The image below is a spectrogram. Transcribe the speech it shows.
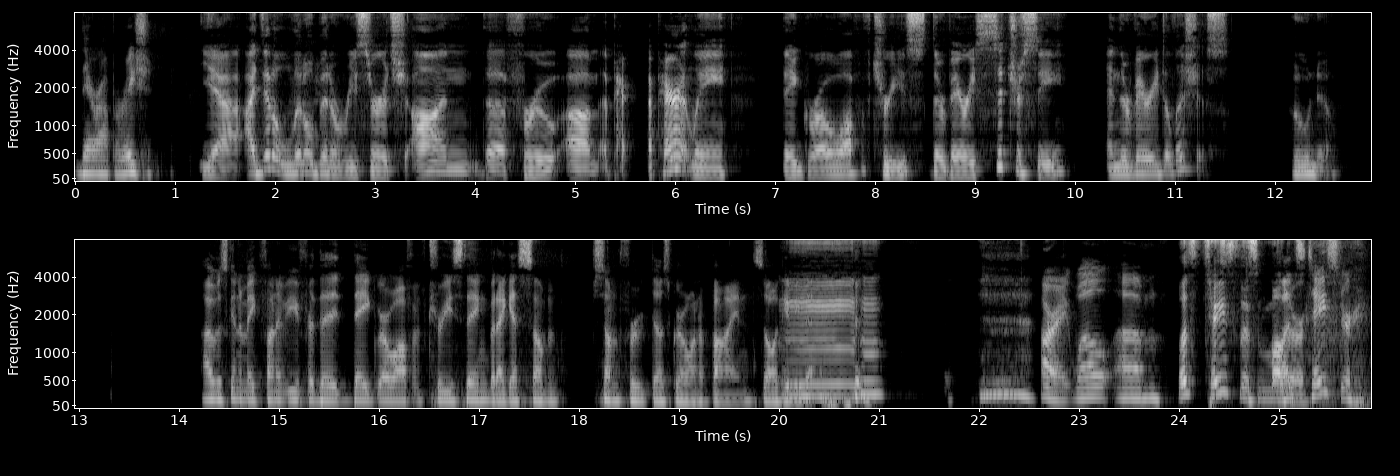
their operation. Yeah, I did a little bit of research on the fruit. Um, appa- apparently, they grow off of trees. They're very citrusy and they're very delicious. Who knew? I was going to make fun of you for the they grow off of trees thing, but I guess some, some fruit does grow on a vine. So I'll give you that. Mhm. All right. Well, um, Let's taste this mother. let's taste her.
